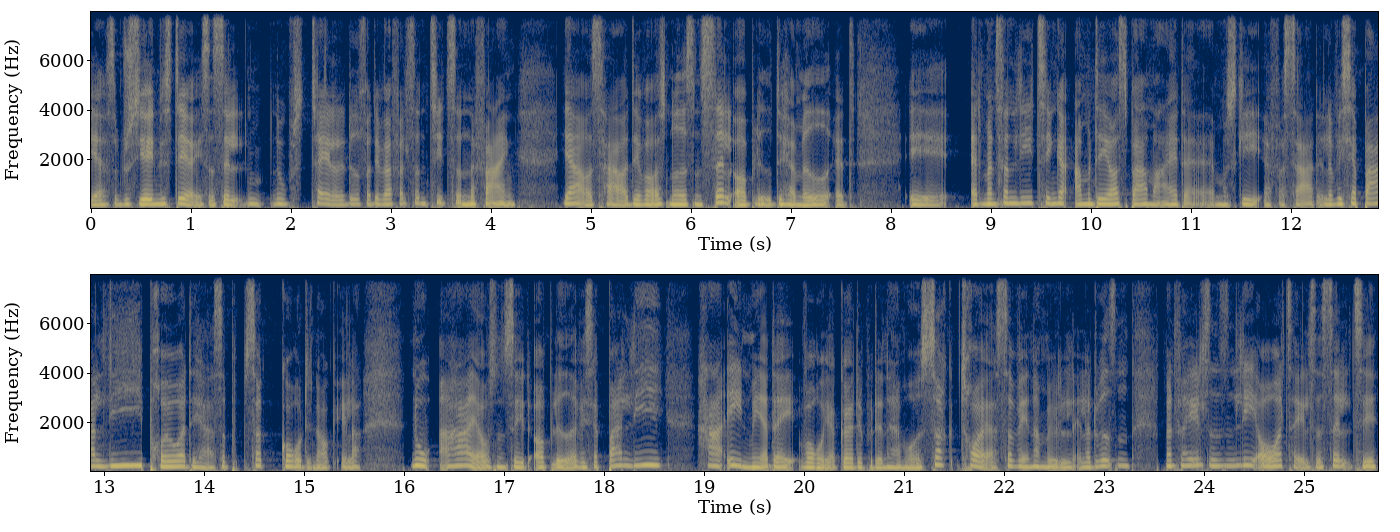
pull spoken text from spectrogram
ja, som du siger, investere i sig selv. Nu, taler det lidt ud for, det er i hvert fald sådan tit sådan en erfaring, jeg også har, og det var også noget, jeg sådan selv oplevede det her med, at øh, at man sådan lige tænker, ah, at det er også bare mig, der måske er for sart, eller hvis jeg bare lige prøver det her, så, så går det nok, eller nu har jeg jo sådan set oplevet, at hvis jeg bare lige har en mere dag, hvor jeg gør det på den her måde, så tror jeg, så vender møllen, eller du ved sådan, man får hele tiden sådan lige overtale sig selv til,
